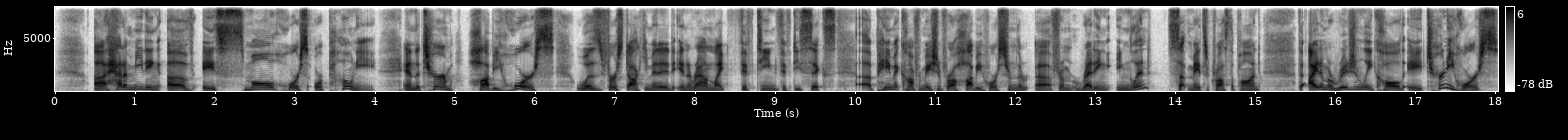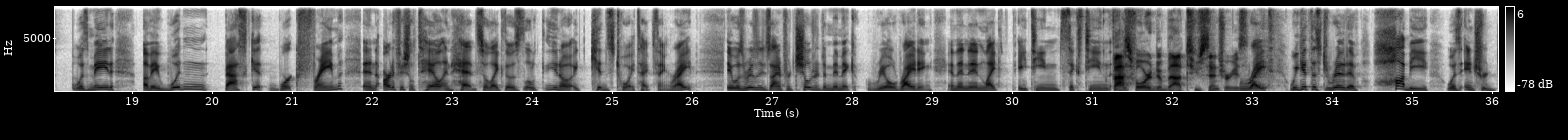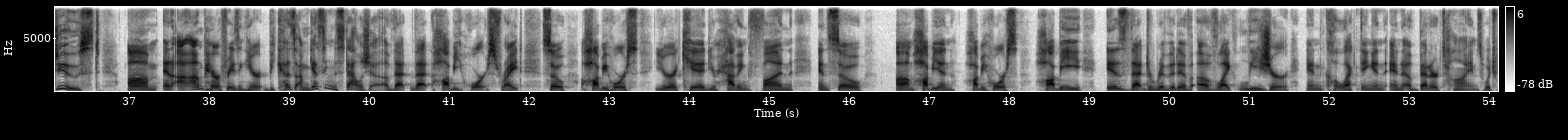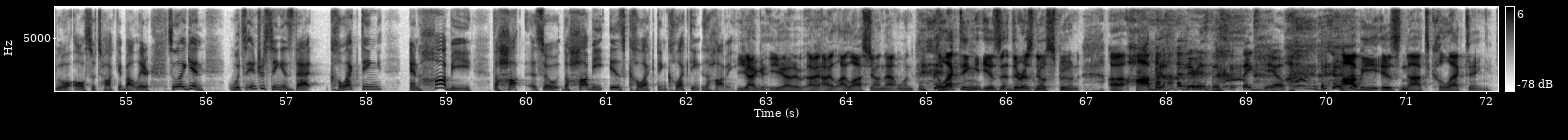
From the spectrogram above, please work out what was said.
uh, had a meaning of a small horse or pony. And the term hobby horse was first documented in around like 1556. A payment confirmation for a hobby horse from, the, uh, from Reading, England, supmates across the pond. The item originally called a tourney horse was made of a wooden basket work frame, an artificial tail and head. So like those little, you know, a kid's toy type thing, right? It was originally designed for children to mimic real riding. And then in like 1816, Fast forward to about two centuries. right, we get this derivative hobby was introduced. Um, and I- I'm paraphrasing here because I'm guessing nostalgia of that that hobby horse, right? So a hobby horse, you're a kid, you're having fun, and so um, hobbyin, hobby horse, hobby is that derivative of like leisure and collecting and, and of better times, which we will also talk about later. So again, what's interesting is that collecting and hobby, the ho- so the hobby is collecting. Collecting is a hobby. You got, you got to. I, I I lost you on that one. Collecting is there is no spoon. Uh, hobby there is this. Thanks, Neo. hobby is not collecting,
